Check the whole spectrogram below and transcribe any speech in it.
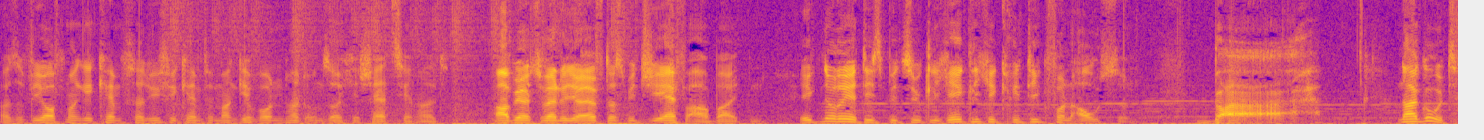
Also wie oft man gekämpft hat, wie viele Kämpfe man gewonnen hat und solche Scherzchen halt. Aber jetzt werdet ihr öfters mit GF arbeiten. Ignoriert diesbezüglich jegliche Kritik von außen. Bah. Na gut,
